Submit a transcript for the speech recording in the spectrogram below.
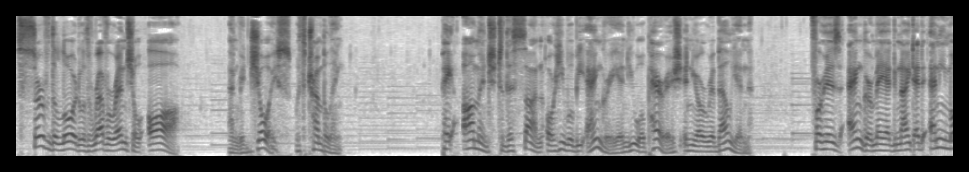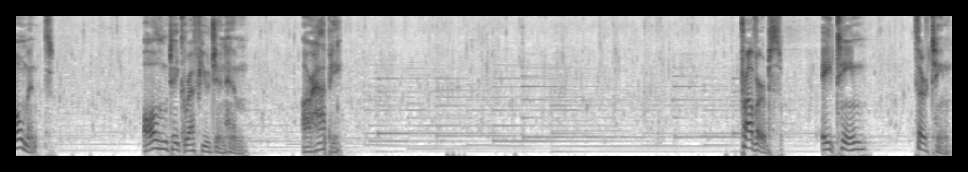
serve the Lord with reverential awe and rejoice with trembling. Pay homage to the Son, or he will be angry and you will perish in your rebellion. For his anger may ignite at any moment. All who take refuge in him are happy. Proverbs 18 13.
